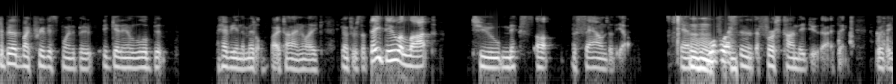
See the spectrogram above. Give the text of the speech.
a bit of my previous point about it getting a little bit heavy in the middle by the time you're like going through stuff. They do a lot to mix up the sound of the album. And Mhm. Wolf Weston is the first time they do that, I think, where they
